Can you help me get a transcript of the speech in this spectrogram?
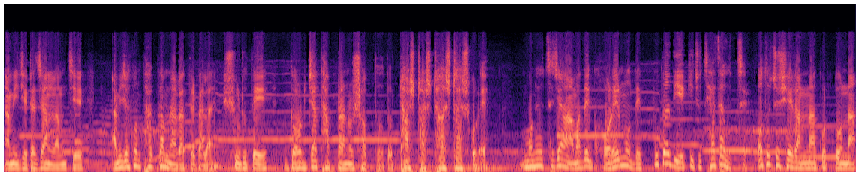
আমি যেটা জানলাম যে আমি যখন থাকতাম না রাতের বেলায় শুরুতে দরজা থাপড়ানোর শব্দ হতো, ঠাস ঠাস ঠাস ঠাস করে। মনে হচ্ছে যে আমাদের ঘরের মধ্যে পুতা দিয়ে কিছু ছেঁচা হচ্ছে। অথচ সে রান্না করতো না।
